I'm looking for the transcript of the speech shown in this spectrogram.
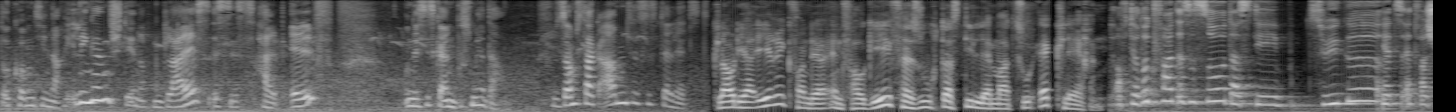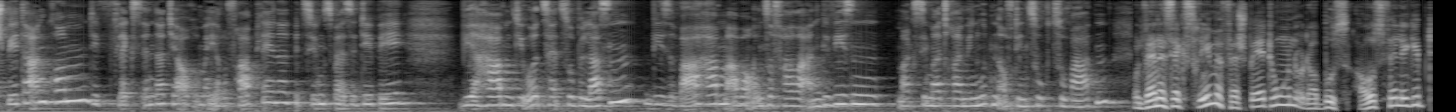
Da kommen sie nach Illingen, stehen auf dem Gleis. Es ist halb elf und es ist kein Bus mehr da. Für Samstagabend ist es der letzte. Claudia Erik von der NVG versucht das Dilemma zu erklären. Auf der Rückfahrt ist es so, dass die Züge jetzt etwas später ankommen. Die Flex ändert ja auch immer ihre Fahrpläne, beziehungsweise DB. Wir haben die Uhrzeit so belassen, wie sie war, haben aber unsere Fahrer angewiesen, maximal drei Minuten auf den Zug zu warten. Und wenn es extreme Verspätungen oder Busausfälle gibt,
